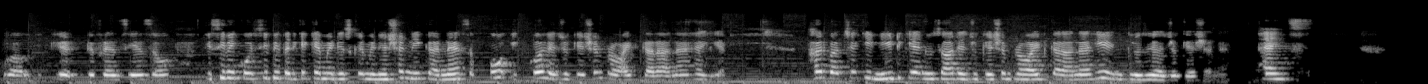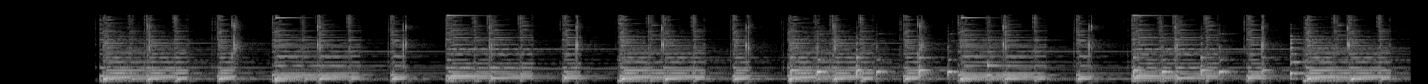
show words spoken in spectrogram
डिफरेंसेस हो, किसी में किसी भी तरीके की हमें डिस्क्रिमिनेशन नहीं करना है, सबको इक्वल एजुकेशन प्रोवाइड कराना है ये। हर बच्चे की नीड के अनुसार एजुकेशन प्रोवाइड कराना ही इंक्लूसिव एजुकेशन है। थैंक्स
